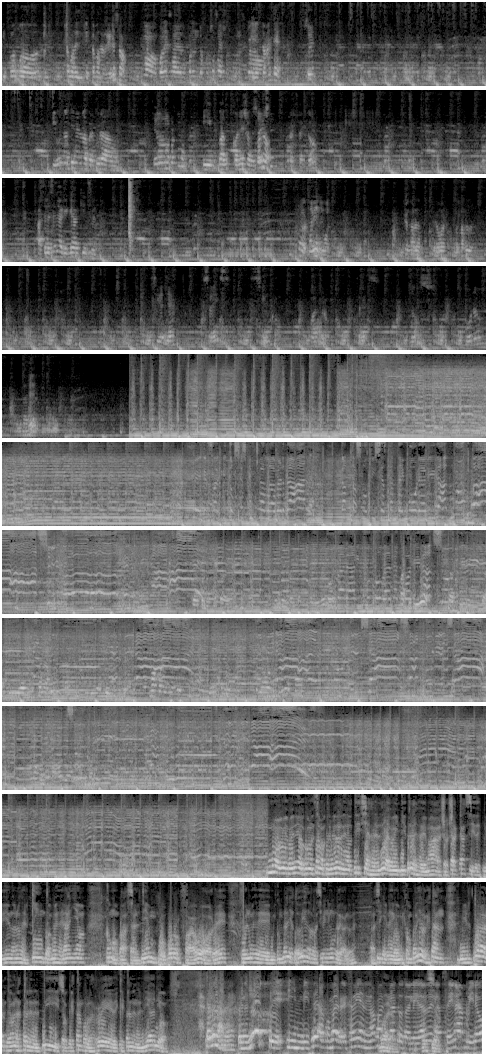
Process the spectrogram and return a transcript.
Y pongo. ¿Estamos, estamos de regreso? No, pones a, los, ponen, los escuchás a ellos. ¿Directamente? Sí. ¿Y vos no tienen una apertura ¿Tienen una apertura? y van con ellos de Sí, solo? sí. Perfecto. Hacele señal que quedan 15. Bueno, está bien igual. Ricardo, pero bueno, por las dudas. 7, 6, 5, 4, 3, 2, 1. Dale. Pegas a gritos y escuchar la verdad. Tantas noticias, tanta inmoralidad. No va terminar. Toda la info, toda la actualidad. Sufrir la cruz Muy bienvenidos, comenzamos video de noticias del día 23 de mayo, ya casi despidiéndonos del quinto mes del año. ¿Cómo pasa el tiempo? Por favor, ¿eh? Fue el mes de mi cumpleaños, todavía no recibí ningún regalo, ¿eh? Así que les digo, mis compañeros que están virtual, que van a estar en el piso, que están por las redes, que están en el diario, Perdóname, pero yo te invité a comer. Está bien, no fue Bueno, la totalidad de la cena, pero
